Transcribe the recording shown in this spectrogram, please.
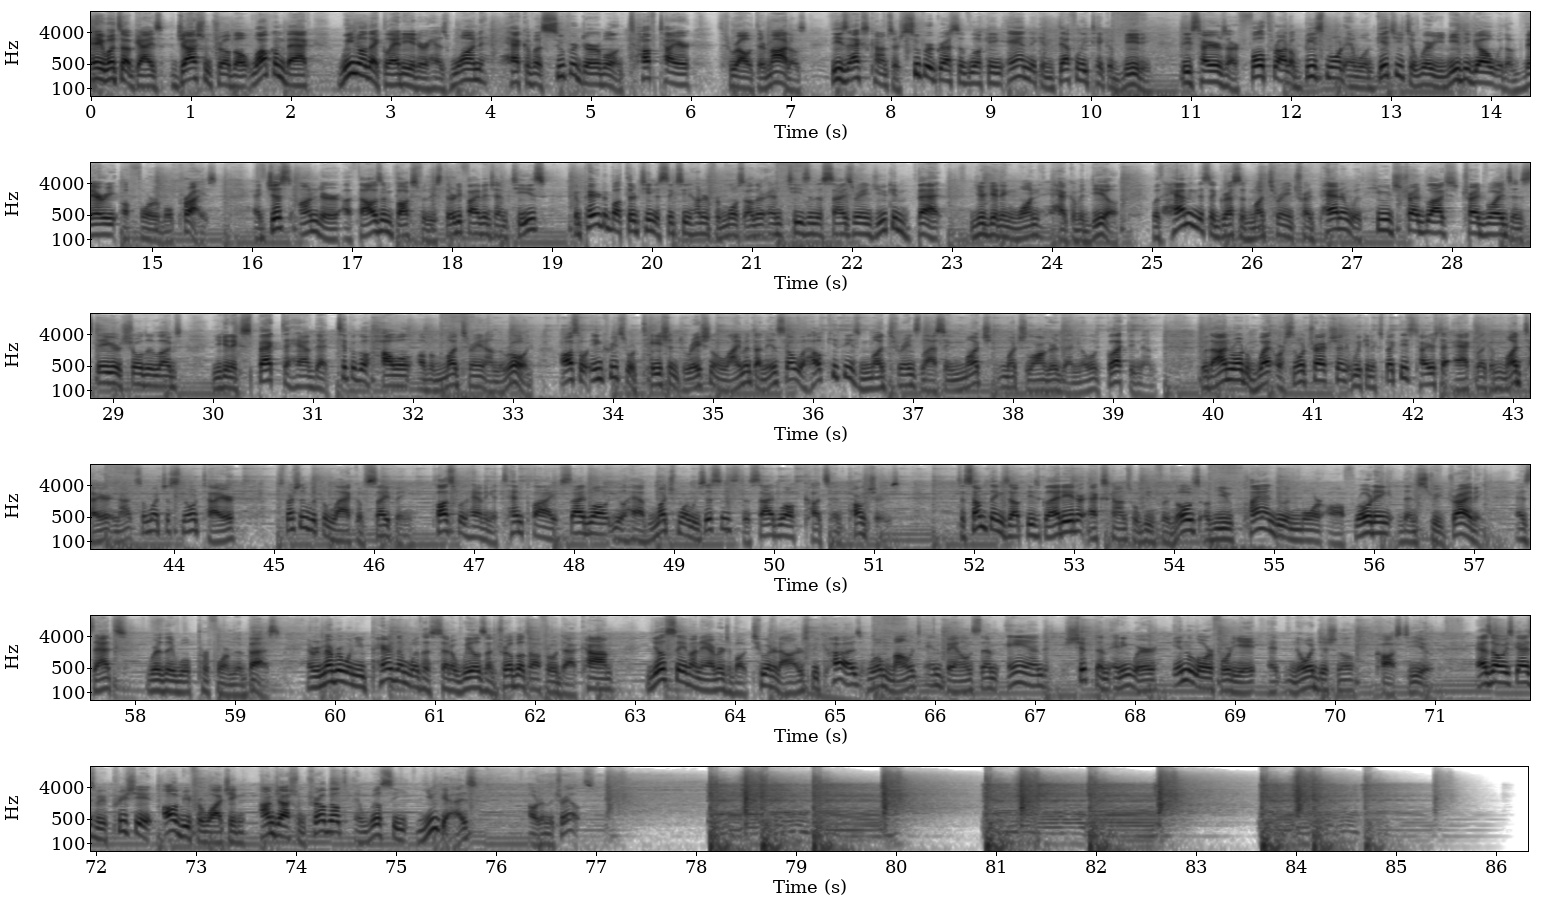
Hey, what's up guys? Josh from Trailbuilt. Welcome back. We know that Gladiator has one heck of a super durable and tough tire throughout their models. These X-Comps are super aggressive looking and they can definitely take a beating. These tires are full throttle beast mode and will get you to where you need to go with a very affordable price. At just under a thousand bucks for these 35 inch MTs, compared to about 13 to 1600 for most other MTs in the size range, you can bet you're getting one heck of a deal. With having this aggressive mud terrain tread pattern with huge tread blocks, tread voids, and staggered shoulder lugs, you can expect to have that typical howl of a mud terrain on the road. Also, increased rotation duration alignment on install will help keep these mud terrains lasting much, much longer than neglecting them. With on-road wet or snow traction, we can expect these tires to act like a mud tire and not so much a snow tire, especially with the lack of siping. Plus, with having a 10-ply sidewall, you'll have much more resistance to sidewall cuts and punctures. To sum things up, these Gladiator X-Comps will be for those of you who plan on doing more off-roading than street driving, as that's where they will perform the best. And remember, when you pair them with a set of wheels on trailbuiltoffroad.com, you'll save on average about $200 because we'll mount and balance them and ship them anywhere in the lower 48 at no additional cost to you. As always guys, we appreciate all of you for watching. I'm Josh from Trailbuilt and we'll see you guys out on the trails.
